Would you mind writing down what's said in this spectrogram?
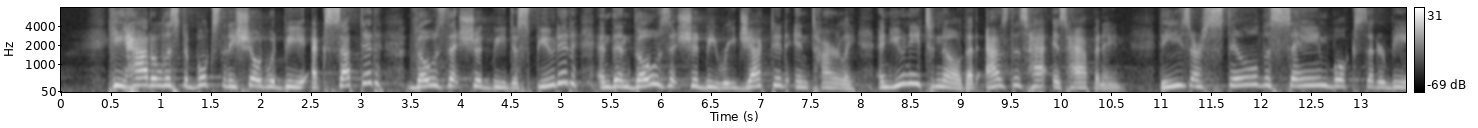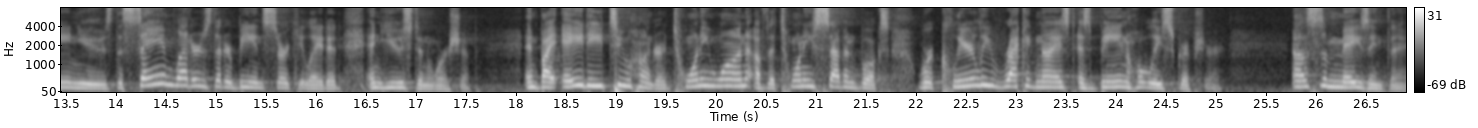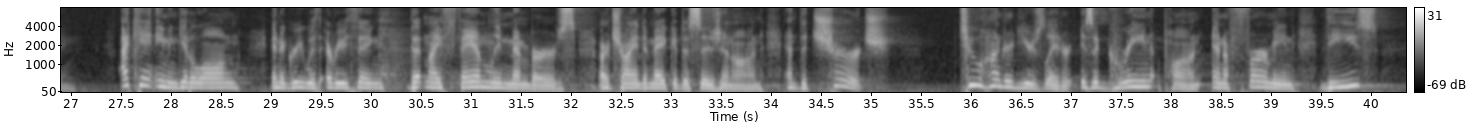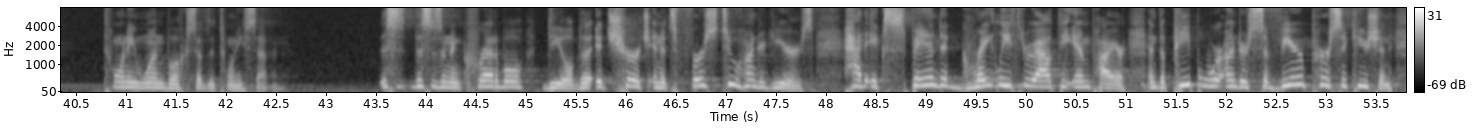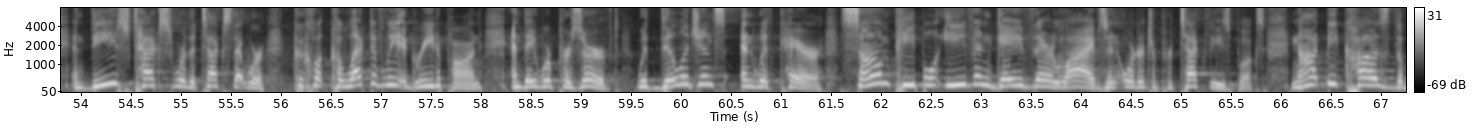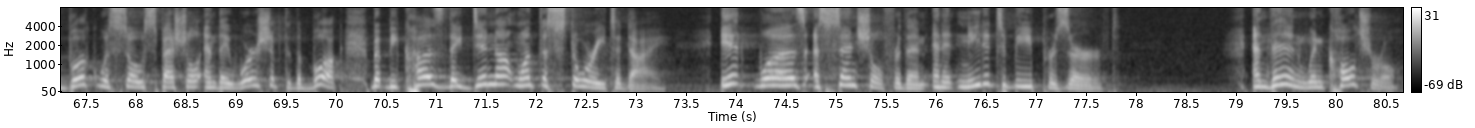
He had a list of books that he showed would be accepted, those that should be disputed, and then those that should be rejected entirely. And you need to know that as this ha- is happening, these are still the same books that are being used, the same letters that are being circulated and used in worship. And by AD 200, 21 of the 27 books were clearly recognized as being Holy Scripture. Now, this is an amazing thing. I can't even get along and agree with everything that my family members are trying to make a decision on. And the church, 200 years later, is agreeing upon and affirming these 21 books of the 27. This, this is an incredible deal. The church, in its first 200 years, had expanded greatly throughout the empire, and the people were under severe persecution. And these texts were the texts that were co- collectively agreed upon, and they were preserved with diligence and with care. Some people even gave their lives in order to protect these books, not because the book was so special and they worshiped the book, but because they did not want the story to die. It was essential for them and it needed to be preserved. And then, when cultural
